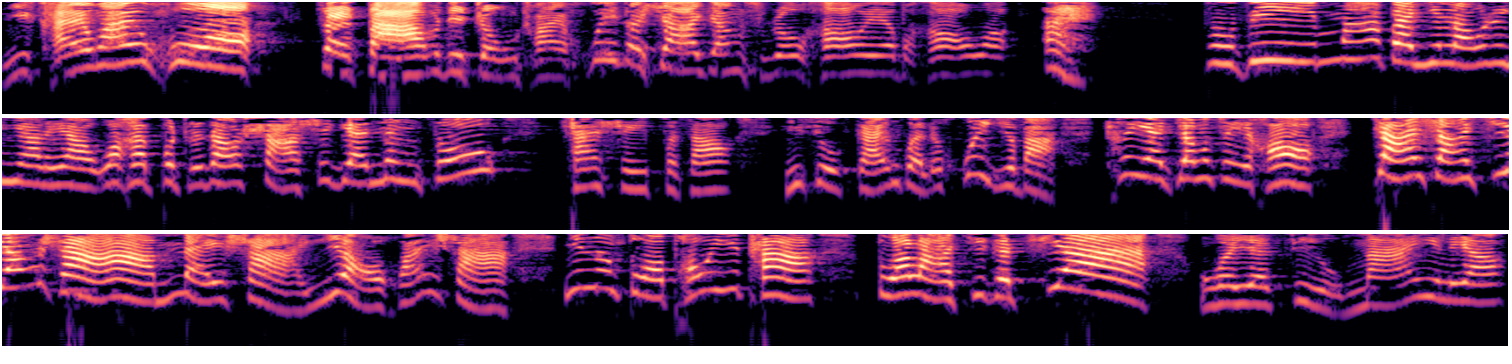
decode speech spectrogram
你开完货再搭我的舟船回到下江苏州，好也不好啊？哎。不必麻烦你老人家了呀，我还不知道啥时间能走。天色不早，你就赶快的回去吧。程爷讲最好，站上讲啥卖啥要还啥。你能多跑一趟，多拉几个钱，我也就满意了。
